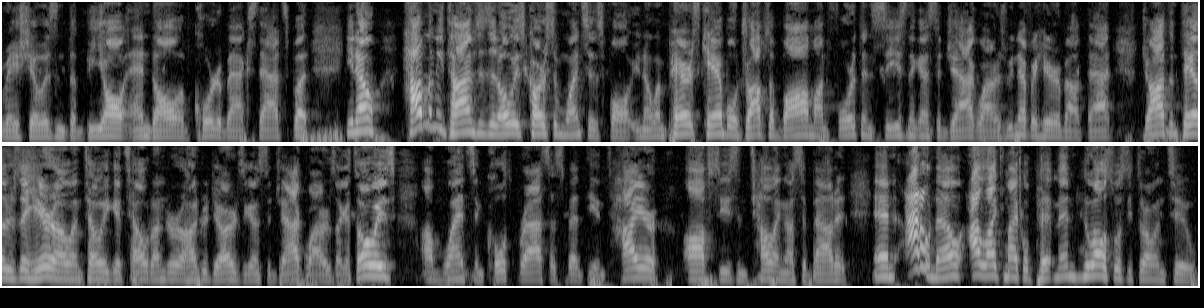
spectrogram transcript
ratio isn't the be all end all of quarterback stats, but you know, how many times is it always Carson Wentz's fault? You know, when Parris Campbell drops a bomb on fourth and season against the Jaguars, we never hear about that. Jonathan Taylor's a hero until he gets held under 100 yards against the Jaguars. Like it's always um, Wentz and Colt brass has spent the entire offseason telling us about it. And I don't know. I like Michael Pittman. Who else was he throwing to?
